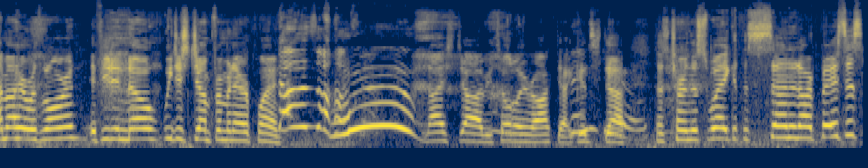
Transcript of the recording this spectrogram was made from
I'm out here with Lauren. If you didn't know, we just jumped from an airplane. That was awesome. Woo! Nice job. You totally rocked that. Good stuff. you. Let's turn this way, get the sun in our faces.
